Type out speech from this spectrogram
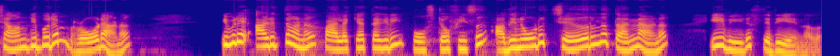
ശാന്തിപുരം റോഡാണ്. ഇവിടെ അടുത്താണ് പാലക്കാത്തകിടി പോസ്റ്റ് ഓഫീസ്. അതിനോട് ചേർന്ന് തന്നെയാണ് ഈ വീട് സ്ഥിതി ചെയ്യുന്നത്.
